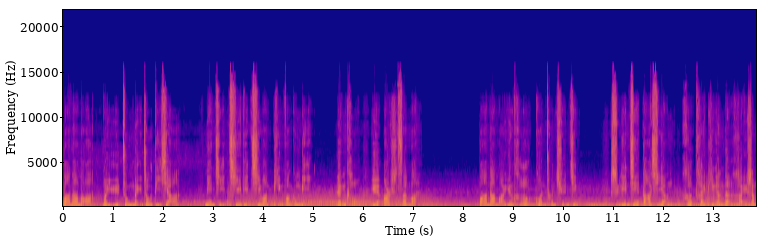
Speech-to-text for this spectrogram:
巴拿马位于中美洲地峡，面积七点七万平方公里，人口约二十三万。巴拿马运河贯穿全境，是连接大西洋和太平洋的海上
